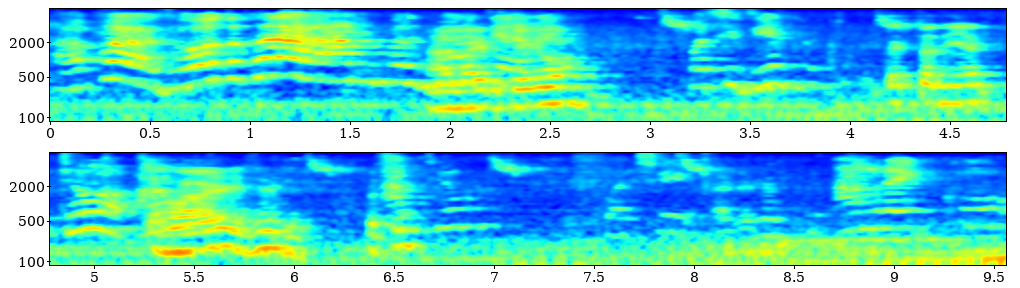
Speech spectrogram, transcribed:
હા ભાઈ કર્યું. પછી જે પેટ દે જો હા એ છે. પછી? પછી આમ રાખ્યું.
